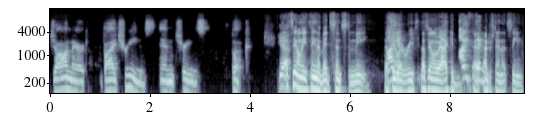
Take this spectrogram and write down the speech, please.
John Merrick by Treves in Treves' book. Yeah. That's the only thing that made sense to me. That's I- the only reason. That's the only way I could I uh, understand that scene.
